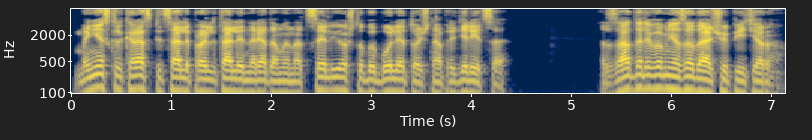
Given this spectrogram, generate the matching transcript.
Мы несколько раз специально пролетали нарядом и над целью, чтобы более точно определиться». «Задали вы мне задачу, Питер.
